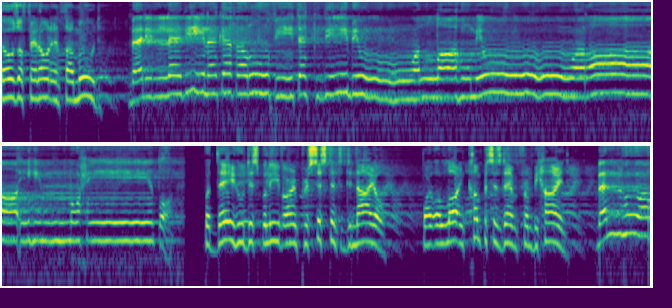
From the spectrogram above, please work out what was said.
those of Pharaoh and Thamud? بل الذين كفروا في تكذيب والله من ورائهم محيط But they who disbelieve are in persistent denial, while Allah encompasses them from behind. بل هو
